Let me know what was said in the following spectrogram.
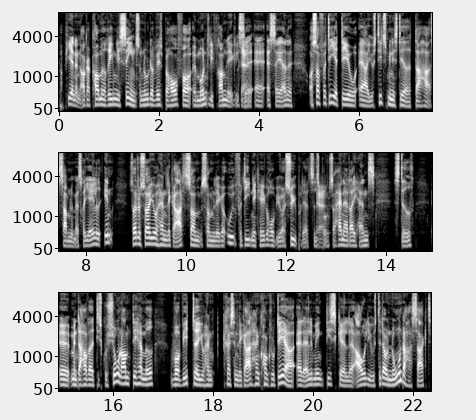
papirerne nok er kommet rimelig sent, så nu er der vist behov for uh, mundtlig fremlæggelse ja. af, af sagerne. Og så fordi, at det jo er Justitsministeriet, der har samlet materialet ind, så er det så Johan Legard, som, som lægger ud, fordi Nick Hækkerup jo er syg på det her tidspunkt, ja. så han er der i hans sted. Øh, men der har været diskussion om det her med, hvorvidt uh, Johan Christian Legard, han konkluderer, at alle mink, de skal uh, aflives. Det er der jo nogen, der har sagt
